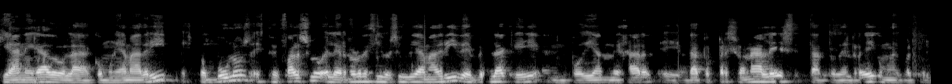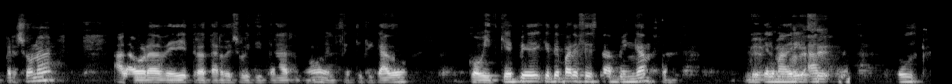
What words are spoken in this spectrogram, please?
que ha negado la Comunidad de Madrid, estos bulos, esto es falso, el error de ciberseguridad de Madrid es verdad que podían dejar eh, datos personales tanto del rey como de cualquier persona a la hora de tratar de solicitar el certificado COVID. ¿Qué, te parece esta venganza de que el Madrid produzca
